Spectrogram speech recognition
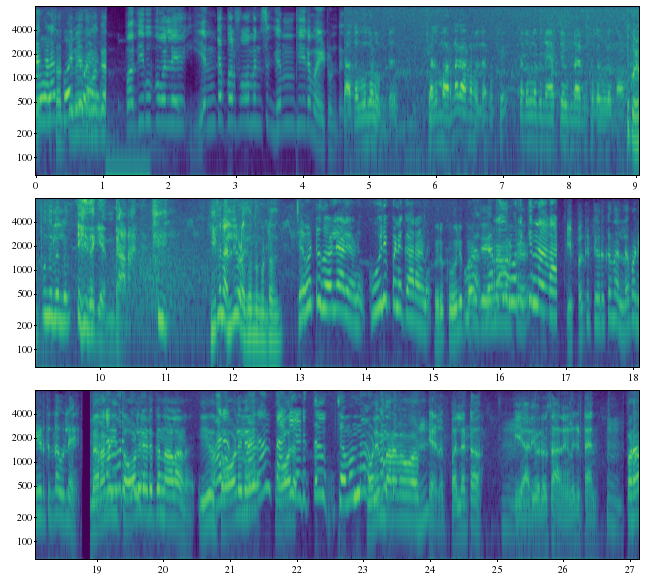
ഞങ്ങളെ സത്യമേ നമുക്ക് പതിവ് പോലെ എന്റെ പെർഫോമൻസ് ഗംഭീരമായിട്ടുണ്ട്. ചതവുകളുണ്ട്. പക്ഷെ അത് മരണ കാരണമല്ല. പക്ഷെ ചതവുകളൊക്കെ നേരത്തെ ഉണ്ടായിരുന്ന ചതവുകൾ എന്നാണ് കുഴപ്പമൊന്നുമില്ലല്ലോ. ഇതൊക്കെ എന്താണ് ഇവനല്ലേ ഇവിടെ ഇതൊന്നും കൊണ്ടത്? ചെവിട്ട് തൊഴിലാളിയാണ് കൂലിപ്പണിക്കാരാണ്. ഒരു കൂലിപ്പണി വിറക് ചെയ്യുന്നവർക്ക് മുറിക്കുന്ന ആളാണ് ഇപ്പൊ കിട്ടിയവർക്ക് നല്ല പണിയെടുത്തിട്ടുണ്ടാവൂലേ വിറക് ഈ തോളിലെടുക്കുന്ന ആളാണ്. ഈ തോളിൽ മരം തടിയെടുത്ത് ചുമന്ന് പുളിയും പറവും എളുപ്പല്ലോ ഈ ആദ്യം ഓരോ സാധനങ്ങൾ കിട്ടാൻ. ആ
